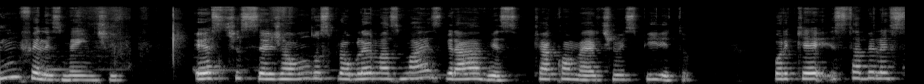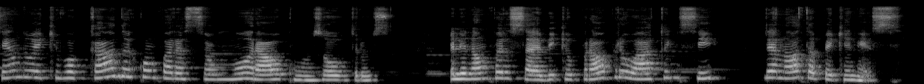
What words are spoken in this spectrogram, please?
Infelizmente, este seja um dos problemas mais graves que acomete o espírito, porque estabelecendo equivocada comparação moral com os outros, ele não percebe que o próprio ato em si denota pequenez.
